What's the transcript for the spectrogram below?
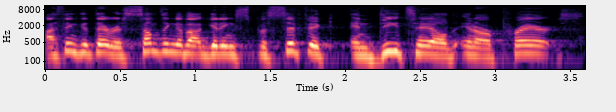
I think that there is something about getting specific and detailed in our prayers.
